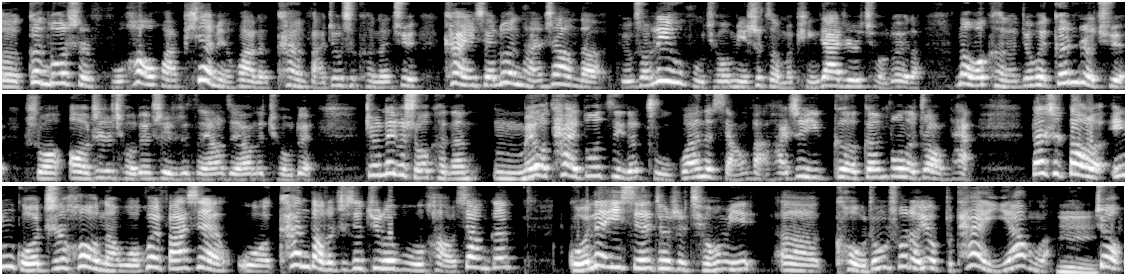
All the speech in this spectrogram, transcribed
呃，更多是符号化、片面化的看法，就是可能去看一些论坛上的，比如说利物浦球迷是怎么评价这支球队的，那我可能就会跟着去说，哦，这支球队是一支怎样怎样的球队，就那个时候可能嗯没有太多自己的主观的想法，还是一个跟风的状态。但是到了英国之后呢，我会发现我看到的这些俱乐部好像跟国内一些就是球迷呃口中说的又不太一样了。嗯，就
